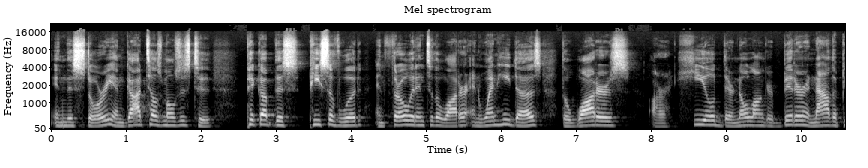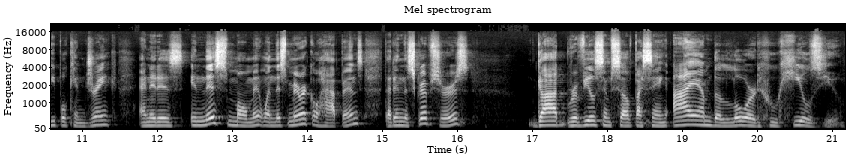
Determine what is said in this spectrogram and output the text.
in this story, and God tells Moses to pick up this piece of wood and throw it into the water. And when he does, the waters are healed. They're no longer bitter, and now the people can drink. And it is in this moment, when this miracle happens, that in the scriptures, God reveals himself by saying, I am the Lord who heals you.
